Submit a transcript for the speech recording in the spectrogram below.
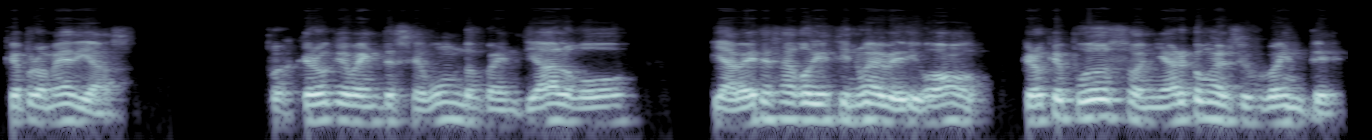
¿qué promedias? Pues creo que 20 segundos, 20 algo, y a veces hago 19, digo, vamos, creo que puedo soñar con el sub-20,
